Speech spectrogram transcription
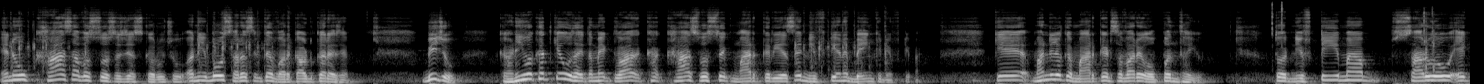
એને હું ખાસ આ વસ્તુ સજેસ્ટ કરું છું અને એ બહુ સરસ રીતે વર્કઆઉટ કરે છે. બીજું, ઘણી વખત કેવું થાય, તમે એક ખાસ વસ્તુ એક માર્ક કરી હશે નિફ્ટી અને બેંક નિફ્ટીમાં કે માની લો કે માર્કેટ સવારે ઓપન થયું. તો નિફ્ટીમાં સારું એવું એક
